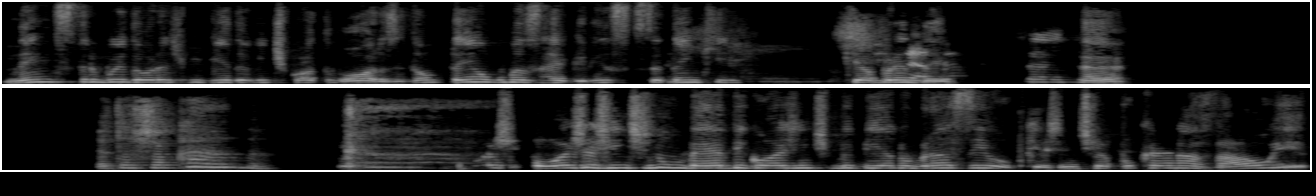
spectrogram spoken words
Nem distribuidora de bebida 24 horas. Então tem algumas regrinhas que você tem que, que aprender. É. Eu tô chocada. Hoje, hoje, a gente não bebe igual a gente bebia no Brasil, porque a gente ia pro carnaval e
